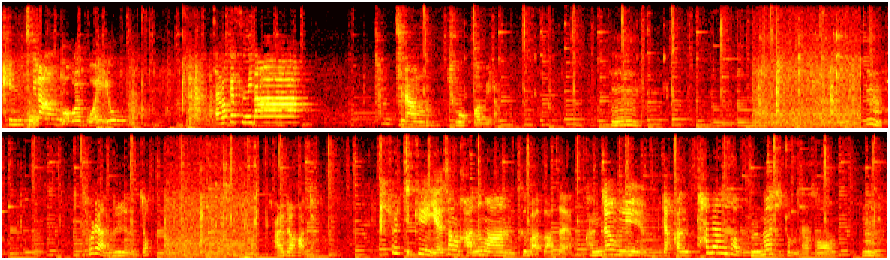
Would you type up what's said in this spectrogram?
김치랑 먹을 거예요. 잘 먹겠습니다. 참치랑 주먹밥이랑. 음. 음. 소리 안 들리겠죠? 아작아작. 솔직히 예상 가능한 그 맛 맞아요. 간장이 약간 타면서 불맛이 좀 나서, 음,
